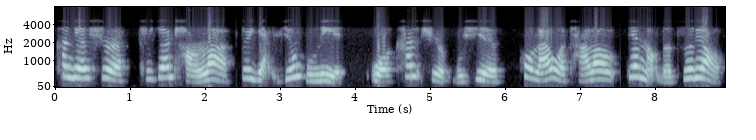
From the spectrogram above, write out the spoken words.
看电视时间长了对眼睛不利。我开始不信。后来我查了电脑的资料，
